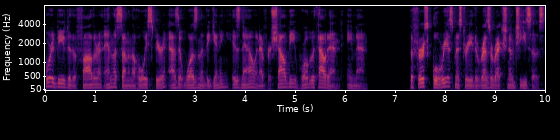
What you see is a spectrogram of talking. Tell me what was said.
Glory be to the Father, and the Son, and the Holy Spirit, as it was in the beginning, is now, and ever shall be, world without end. Amen. The first glorious mystery, the resurrection of Jesus.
